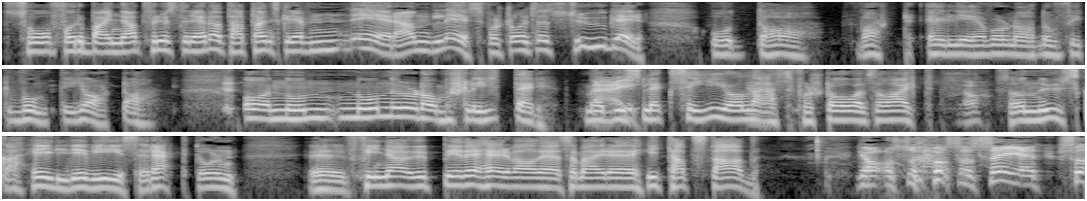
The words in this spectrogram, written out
så förbannat frustrerad att han skrev neran läsförståelse suger. Och då vart eleverna, de fick vondt i hjärtat. Och någon, någon ur dem sliter med Nei. dysleksi och läsförståelse och allt. Ja. Så nu ska heldigvis rektorn eh, finna opp i det her, hva det er som har eh, hittat stad. Ja, og så, og så, sier, så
